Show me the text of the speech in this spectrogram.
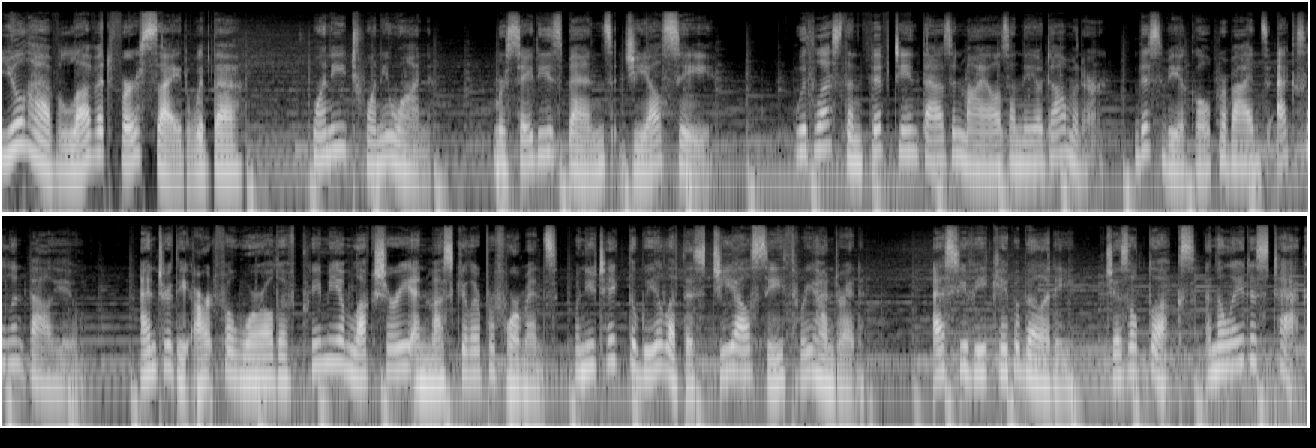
You'll have love at first sight with the 2021 Mercedes-Benz GLC. With less than 15,000 miles on the odometer, this vehicle provides excellent value. Enter the artful world of premium luxury and muscular performance when you take the wheel of this GLC 300. SUV capability, chiseled looks, and the latest tech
